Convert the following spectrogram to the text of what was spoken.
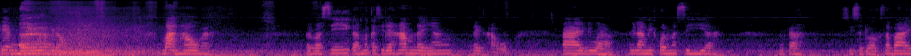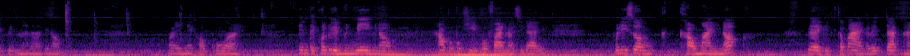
เลี้ยงหมูนะพี่น้องบ้านเฮาค่ะแบบว่าซีกับมันก็สิได้ห้ำได้ยังได้เขาปลายหรือว่าเวลามีคนมาซีอะมันก็สิสะดวกสบายขึ้นนะนะพี่น้องไว้ในครอบครัวเห็นแต่คนอื่นเพิ่นมีพี่น้องเฮาก็บ่ขีดบ่ฟันว่าสิได้พอดีช่วงเขาวใหม่เนาะ เพื่อยกับอ้ายก็เลยจัดให้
